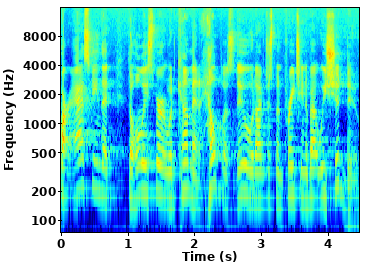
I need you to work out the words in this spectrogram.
are asking that the Holy Spirit would come and help us do what I've just been preaching about we should do.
